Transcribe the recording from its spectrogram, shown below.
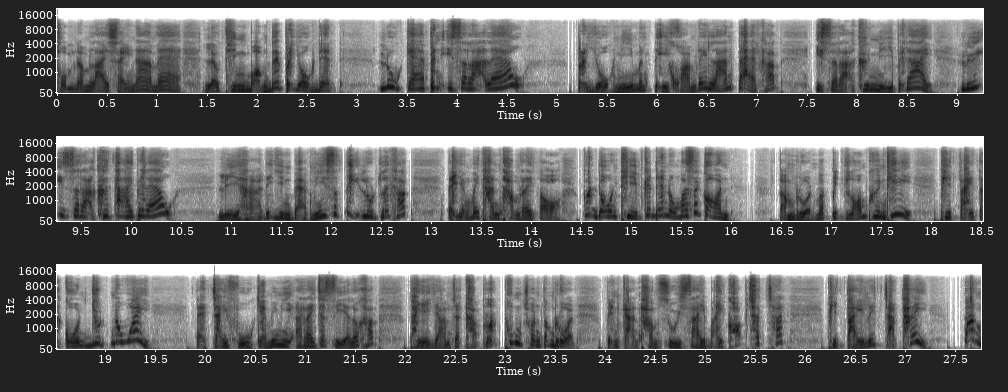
ถมน้ำลายใส่หน้าแม่ แล้วทิ้งบอมด้วยประโยคเด็ด ลูกแกเป็นอิสระแล้ว ประโยคนี้มันตีความได้ล้านแปดครับ อิสระคือหนีไปได้ หรืออิสระคือตายไปแล้วลีหาได้ยินแบบนี้สติหลุดเลยครับ แต่ยังไม่ทันทำอะไรต่อ ก็โดนถีบกระเด็นออกมาซะก่อนตำรวจมาปิดล้อมพื้นที่ พี่ไต่ตะโกนหยุดนะเว้ย แต่ใจฝูแกไม่มีอะไรจะเสียแล้วครับ พยายามจะขับรถพุ่งชนตำรวจ เป็นการทำซุยไซใบคอปชัดๆ พี่ไต่เลยจัดให้ ปั้ง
